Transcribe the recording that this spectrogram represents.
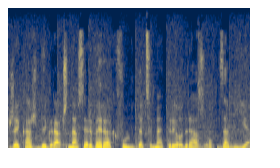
że każdy gracz na serwerach full decimetry od razu zabija.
